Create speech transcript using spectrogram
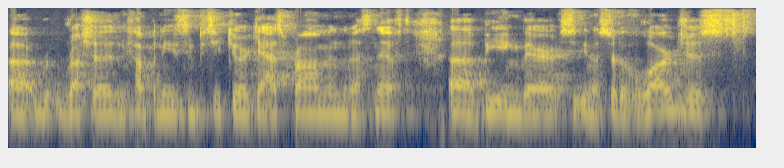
uh, Russia and companies, in particular Gazprom and Rosneft, uh, being their you know sort of largest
